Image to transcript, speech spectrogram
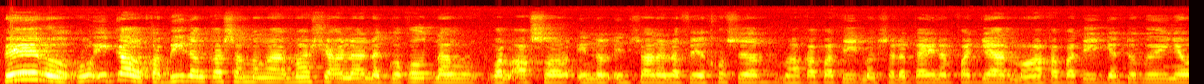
Pero kung ikaw, kabilang ka sa mga masyaallah, nagko-quote ng wal asr, innal insana lafi khusr, mga kapatid, magsalat tayo ng padyar, mga kapatid, ganito gawin nyo,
